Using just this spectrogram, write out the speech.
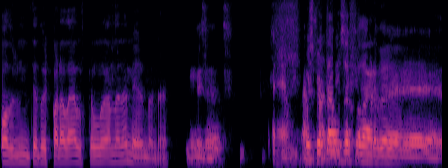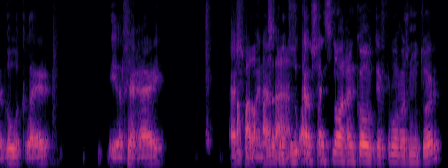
podes meter dois paralelos que ele anda na mesma, não é? Exato. É, é Mas para estarmos a falar de, do Leclerc e da Ferrari, acho que não é nada. Está, o Carlos Sainz não arrancou, teve problemas no motor.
